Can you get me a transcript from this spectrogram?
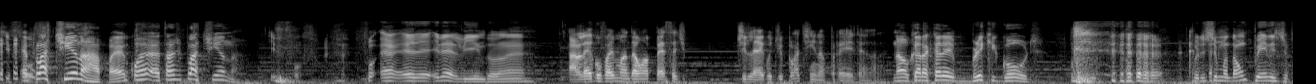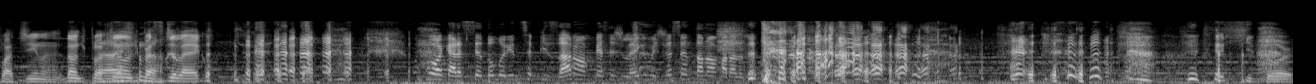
que É fofo. platina, rapaz. É, corre... é atrás de platina. Que fofo. Fo- é, ele, ele é lindo, né? A Lego vai mandar uma peça de, de Lego de platina pra ele agora. Não, eu quero aquele Brick Gold. Podia te mandar um pênis de platina. Não, de platina, Ah, não, de peça não. de Lego. Pô, cara, se é dolorido você pisar numa peça de Lego, imagina sentar numa parada dessa. que dor.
